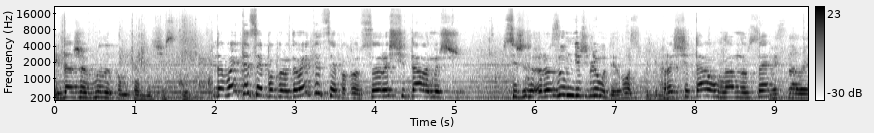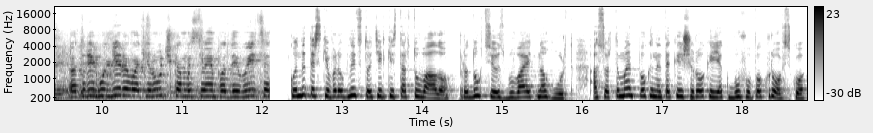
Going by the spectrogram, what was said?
І навіть в великому кількості. Давайте це попробуємо, давайте це попробуємо. Все розчитали, ми ж всі ж розумні ж люди, господи. Просчитав, головне все. Отрегулювати ручками своїми подивитися. Кондитерське виробництво тільки стартувало. Продукцію збувають на гурт. Асортимент поки не такий широкий, як був у Покровську.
